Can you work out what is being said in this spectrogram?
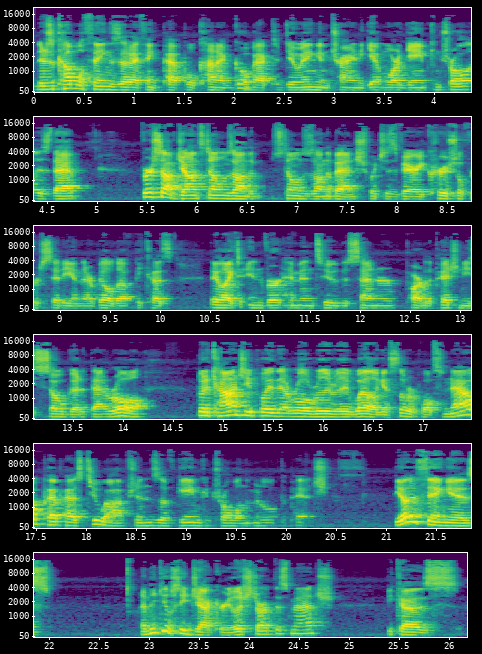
there's a couple things that I think Pep will kind of go back to doing and trying to get more game control. Is that first off, John Stones on the Stones was on the bench, which is very crucial for City in their build up because they like to invert him into the center part of the pitch, and he's so good at that role. But Akanji played that role really, really well against Liverpool. So now Pep has two options of game control in the middle of the pitch. The other thing is, I think you'll see Jack Grealish start this match because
